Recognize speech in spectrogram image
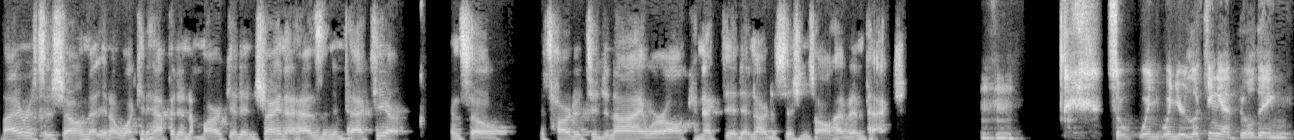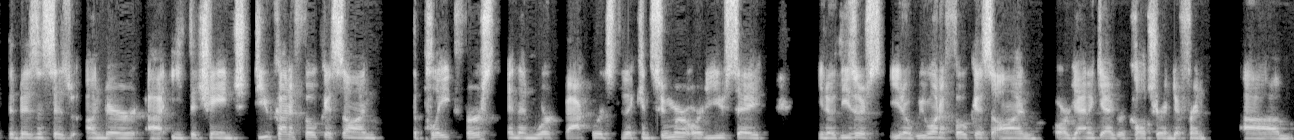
virus has shown that, you know, what can happen in a market in China has an impact here. And so it's harder to deny we're all connected and our decisions all have impact. Mm-hmm. So when when you're looking at building the businesses under uh, Eat the Change, do you kind of focus on the plate first and then work backwards to the consumer, or do you say, you know, these are you know we want to focus on organic agriculture and different um,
